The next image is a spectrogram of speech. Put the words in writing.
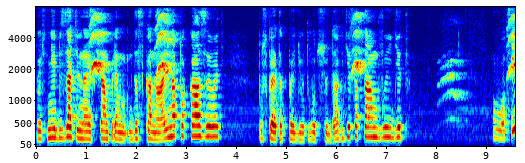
То есть не обязательно их там прям досконально показывать. Пускай этот пойдет вот сюда, где-то там выйдет. Вот. И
